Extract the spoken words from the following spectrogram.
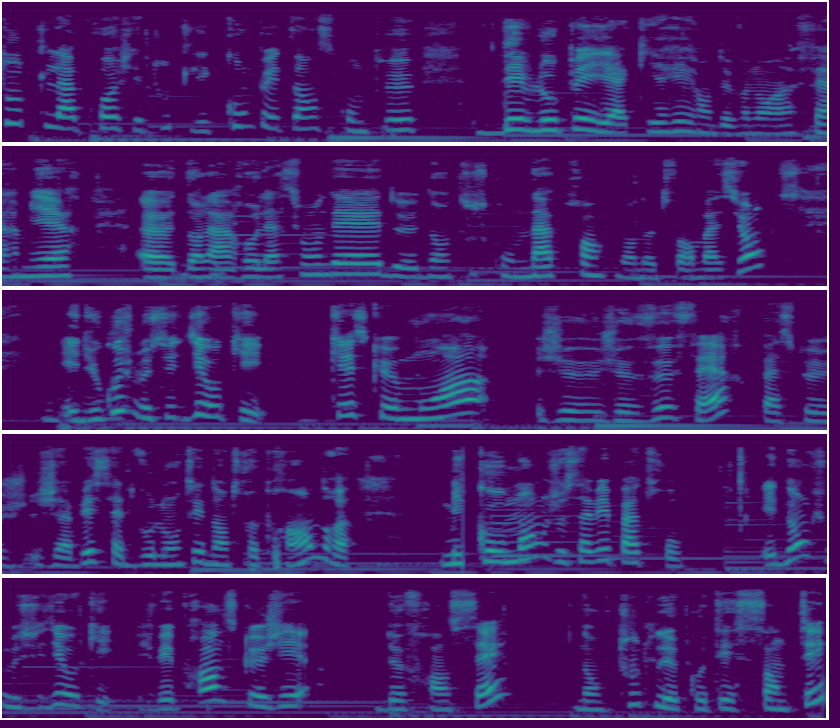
toute l'approche et toutes les compétences qu'on peut développer et acquérir en devenant infirmière euh, dans la relation d'aide, dans tout ce qu'on apprend dans notre formation. Et du coup, je me suis dit, OK, qu'est-ce que moi, je, je veux faire? Parce que j'avais cette volonté d'entreprendre, mais comment, je ne savais pas trop. Et donc, je me suis dit, OK, je vais prendre ce que j'ai de français, donc tout le côté santé,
